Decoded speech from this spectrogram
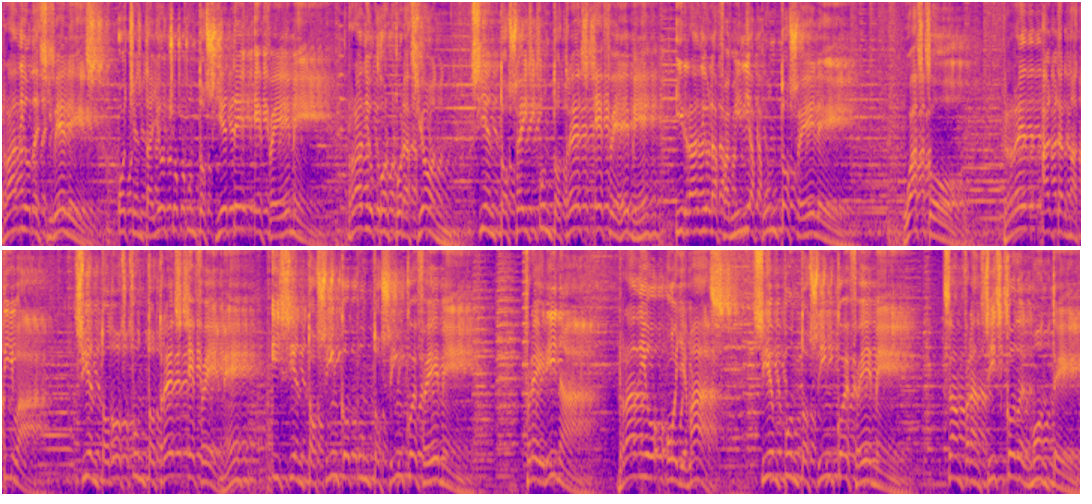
Radio Decibeles 88.7 FM, Radio Corporación 106.3 FM y Radio La Familia.cl. Huasco, Red Alternativa 102.3 FM y 105.5 FM. Freirina, Radio Oye Más 100.5 FM. San Francisco del Monte,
